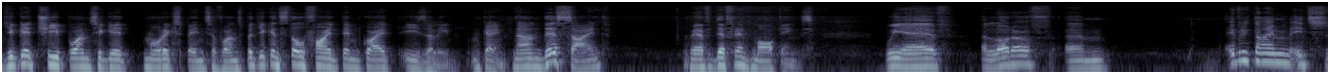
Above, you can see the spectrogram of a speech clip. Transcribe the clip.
You get cheap ones, you get more expensive ones, but you can still find them quite easily. Okay, now on this side, we have different markings. We have a lot of... Um, every time it's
